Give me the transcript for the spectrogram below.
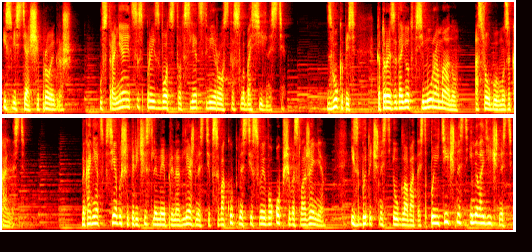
и свистящий проигрыш. Устраняется с производства вследствие роста слабосильности. Звукопись, которая задает всему роману особую музыкальность. Наконец, все вышеперечисленные принадлежности в совокупности своего общего сложения – избыточность и угловатость, поэтичность и мелодичность,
